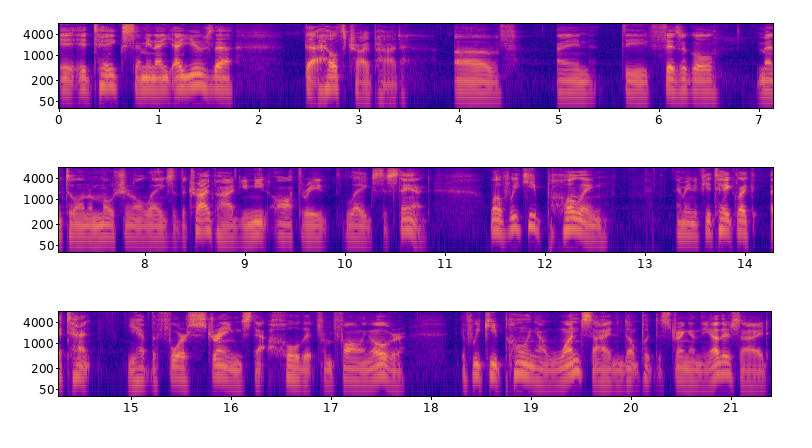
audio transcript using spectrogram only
it, it, takes. I mean, I, I use that that health tripod of I mean the physical, mental, and emotional legs of the tripod. You need all three legs to stand. Well, if we keep pulling, I mean, if you take like a tent, you have the four strings that hold it from falling over. If we keep pulling on one side and don't put the string on the other side,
